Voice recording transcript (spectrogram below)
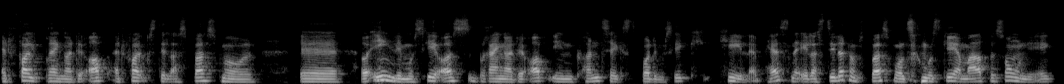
at folk bringer det op, at folk stiller spørgsmål, øh, og mm. egentlig måske også bringer det op i en kontekst, hvor det måske ikke helt er passende, eller stiller nogle spørgsmål, som måske er meget personlige, ikke?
